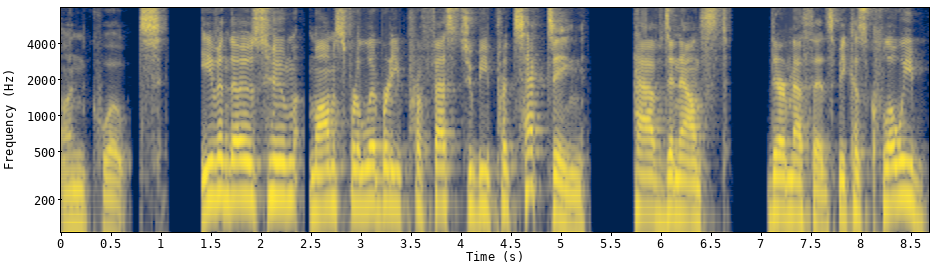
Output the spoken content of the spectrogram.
Unquote. Even those whom Moms for Liberty profess to be protecting have denounced their methods because Chloe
